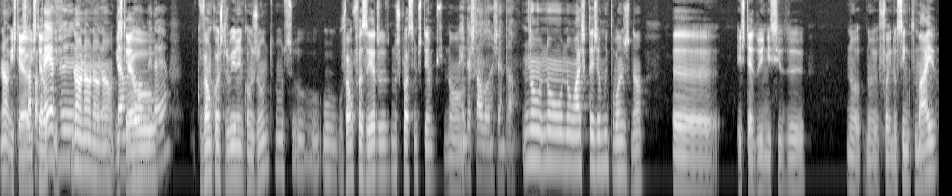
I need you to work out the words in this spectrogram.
Não, isto é, Está isto é breve? isto- não, não, não, não. Isto é o ideia? Que vão construir em conjunto, o, o- vão fazer nos próximos tempos. Não, Ainda está longe então. não, não, não acho que esteja muito longe, não. Eh, isto é do início de. no- no- foi no 5 de maio,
